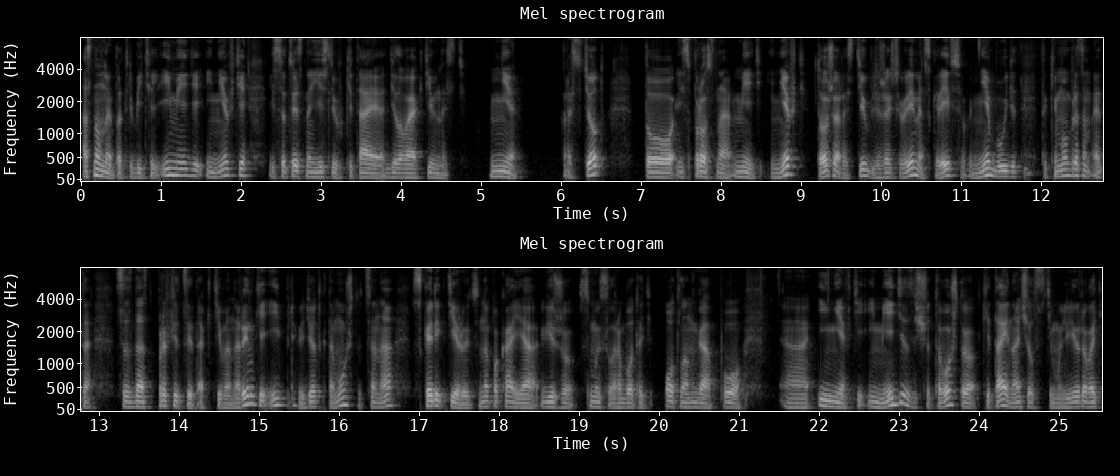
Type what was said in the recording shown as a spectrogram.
основной потребитель и меди, и нефти, и, соответственно, если в Китае деловая активность не растет, то и спрос на медь и нефть тоже расти в ближайшее время, скорее всего, не будет. Таким образом, это создаст профицит актива на рынке и приведет к тому, что цена скорректируется. Но пока я вижу смысл работать от лонга по э, и нефти, и меди за счет того, что Китай начал стимулировать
